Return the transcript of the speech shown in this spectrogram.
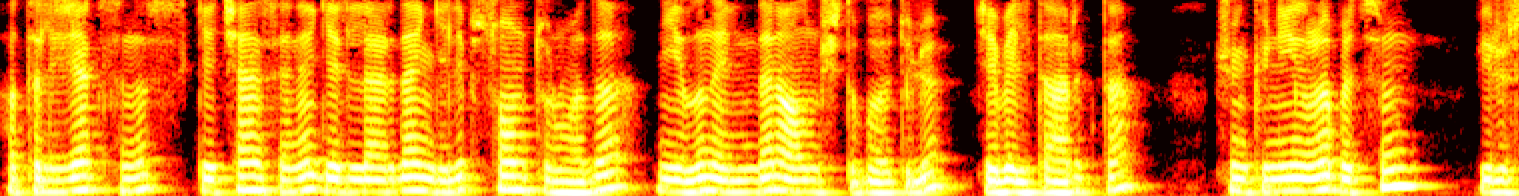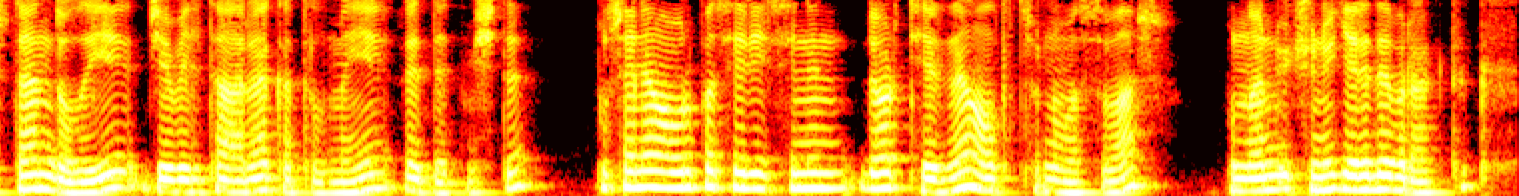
Hatırlayacaksınız geçen sene gerilerden gelip son turnuvada Neil'in elinden almıştı bu ödülü Cebeli Tarık'ta. Çünkü Neil Robertson virüsten dolayı Cebeli Tarık'a katılmayı reddetmişti. Bu sene Avrupa serisinin 4 yerine 6 turnuvası var. Bunların 3'ünü geride bıraktık.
